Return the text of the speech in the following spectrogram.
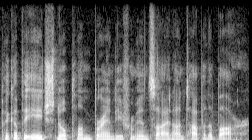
Pick up the aged snow plum brandy from inside on top of the bar.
